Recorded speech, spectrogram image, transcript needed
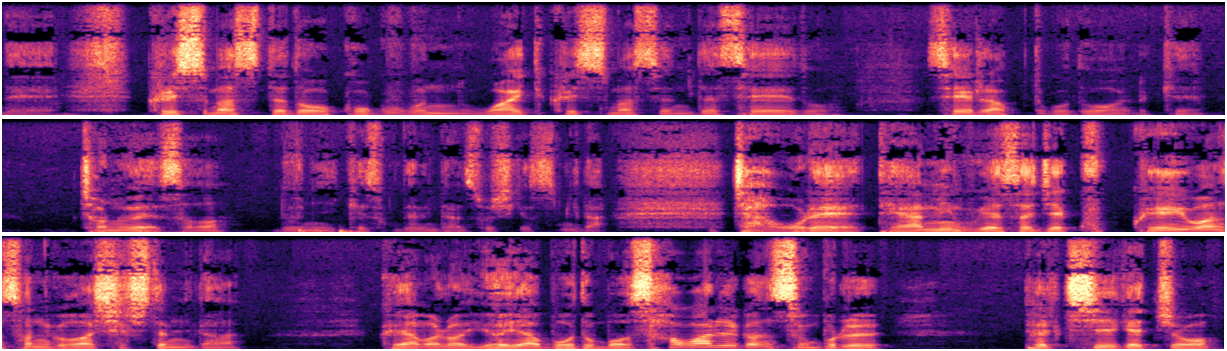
네, 크리스마스 때도 고국은 화이트 크리스마스인데 새해도 새해를 앞두고도 이렇게 전후에서 눈이 계속 내린다는 소식이었습니다. 자, 올해 대한민국에서 이제 국회의원 선거가 실시됩니다. 그야말로 여야 모두 뭐 사활을 건 승부를 펼치겠죠.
